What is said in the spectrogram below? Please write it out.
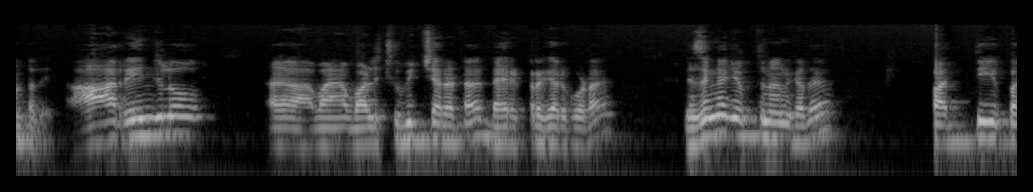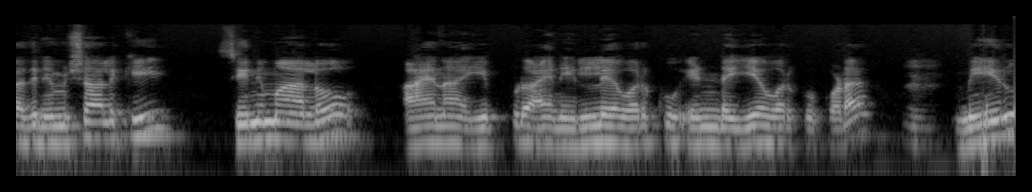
ఉంటుంది. ఆ రేంజ్లో వాళ్ళు చూపించారట డైరెక్టర్ గారు కూడా. నిజంగా చెప్తున్నాను కదా ప్రతి పది నిమిషాలకి సినిమాలో ఆయన ఎప్పుడు ఆయన వెళ్ళే వరకు ఎండ్ అయ్యే వరకు కూడా మీరు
